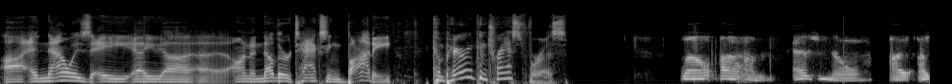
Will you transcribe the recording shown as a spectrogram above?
uh, and now is a, a uh, on another taxing body, compare and contrast for us. Well, um, as you know, I, I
